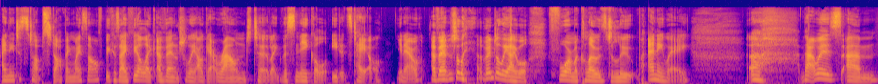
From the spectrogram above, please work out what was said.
I need to stop stopping myself because I feel like eventually I'll get round to like the snake will eat its tail, you know? Eventually eventually I will form a closed loop. Anyway, uh, that was um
